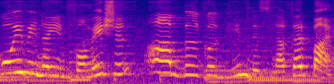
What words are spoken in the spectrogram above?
कोई भी नई इन्फॉर्मेशन आप बिल्कुल भी मिस ना कर पाएँ।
